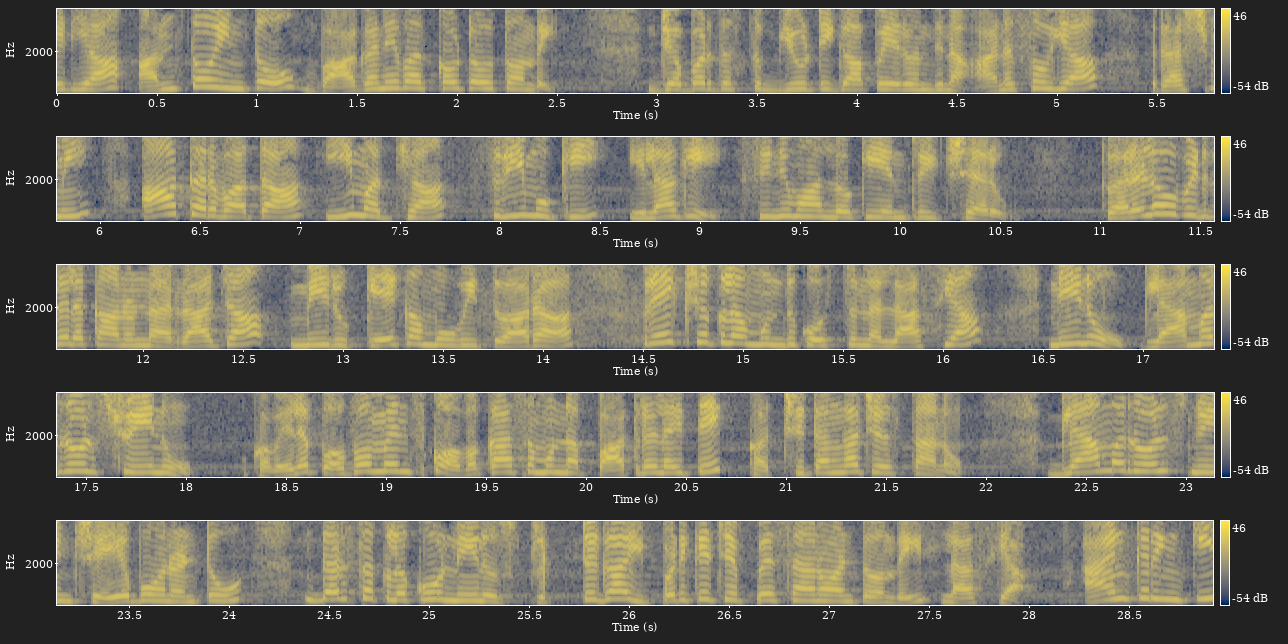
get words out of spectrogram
ఐడియా అంతో ఇంతో బాగానే వర్కౌట్ అవుతోంది. జబర్దస్త్ బ్యూటీగా పేరొందిన అనసూయ రష్మి ఆ తర్వాత ఈ మధ్య శ్రీముఖి ఇలాగే సినిమాల్లోకి ఎంట్రీ ఇచ్చారు. త్వరలో విడుదల కానున్న రాజా మీరు కేక మూవీ ద్వారా ప్రేక్షకుల ముందుకు వస్తున్న లాస్యా నేను గ్లామర్ రోల్స్ చేయను ఒకవేళ పర్ఫార్మెన్స్కు అవకాశం ఉన్న పాత్రలైతే ఖచ్చితంగా చేస్తాను. గ్లామర్ రోల్స్ నేను చేయబోనంటూ దర్శకులకు నేను స్ట్రిక్ట్గా ఇప్పటికే చెప్పేశాను అంటోంది లాస్యా. యాంకరింగ్కి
